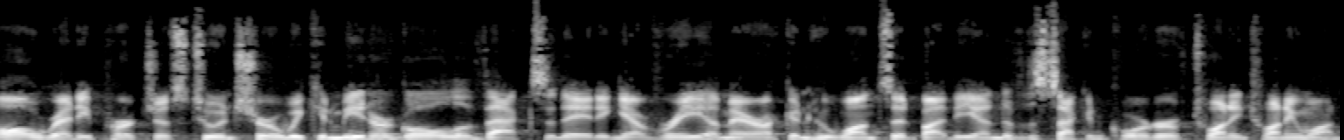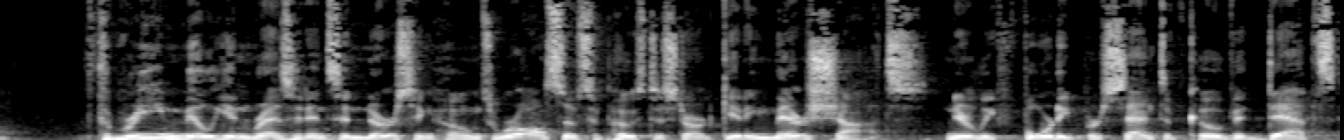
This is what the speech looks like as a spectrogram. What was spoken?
already purchased to ensure we can meet our goal of vaccinating every American who wants it by the end of the second quarter of 2021. Three million residents in nursing homes were also supposed to start getting their shots. Nearly 40% of COVID deaths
